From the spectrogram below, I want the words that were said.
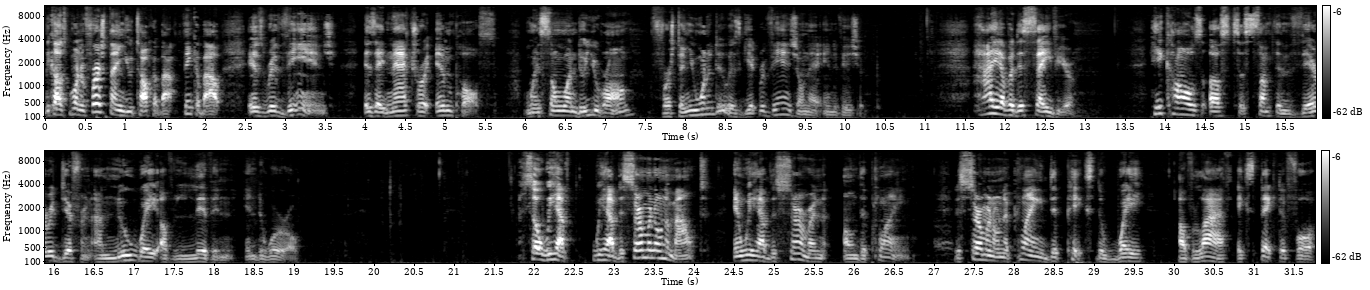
Because one of the first thing you talk about, think about, is revenge is a natural impulse. When someone do you wrong, first thing you want to do is get revenge on that individual. However, the Savior, he calls us to something very different, a new way of living in the world. So we have we have the Sermon on the Mount and we have the Sermon on the Plain. The Sermon on the Plain depicts the way of life expected for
